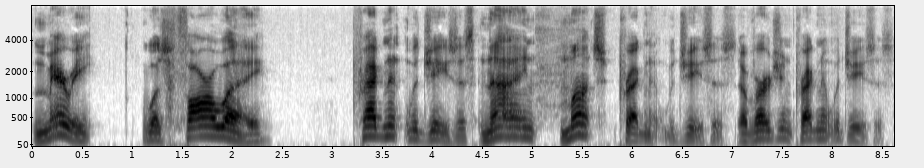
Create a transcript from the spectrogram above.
Mary was far away, pregnant with Jesus, nine months pregnant with Jesus, a virgin pregnant with Jesus.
